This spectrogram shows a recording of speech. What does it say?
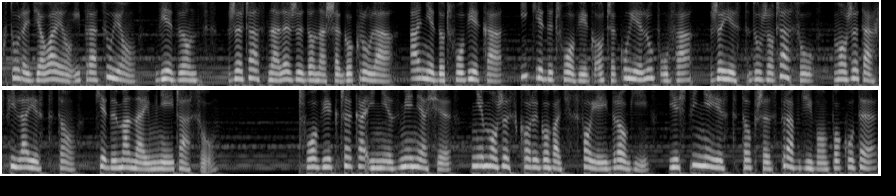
które działają i pracują, wiedząc, że czas należy do naszego króla, a nie do człowieka, i kiedy człowiek oczekuje lub ufa, że jest dużo czasu, może ta chwila jest tą, kiedy ma najmniej czasu. Człowiek czeka i nie zmienia się, nie może skorygować swojej drogi, jeśli nie jest to przez prawdziwą pokutę,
